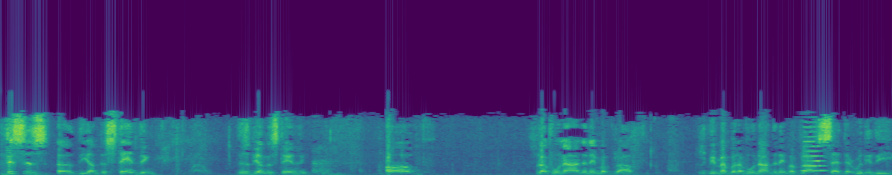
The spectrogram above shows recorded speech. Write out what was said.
this is uh, the understanding. This is the understanding of Rav Huna in the name of Rav. Because if you remember, Rav Huna the name of Rav said that really the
